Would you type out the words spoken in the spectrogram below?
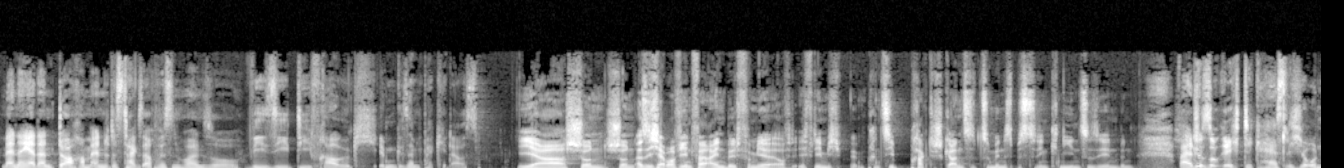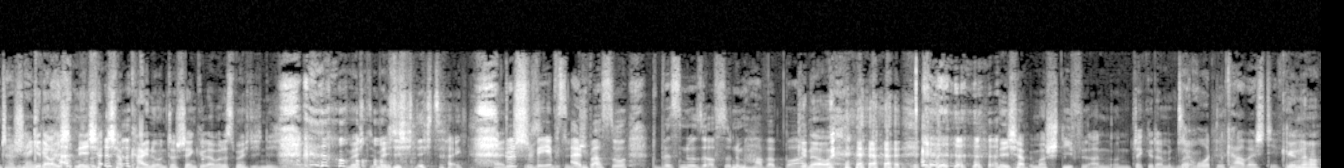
Männer ja dann doch am Ende des Tages auch wissen wollen, so, wie sieht die Frau wirklich im Gesamtpaket aus. Ja, schon, schon. Also ich habe auf jeden Fall ein Bild von mir, auf, auf dem ich im Prinzip praktisch ganz, zumindest bis zu den Knien zu sehen bin. Weil du so richtig hässliche Unterschenkel Genau, ich, hast. nee, ich, ich habe keine Unterschenkel, aber das möchte ich nicht, äh, möchte, möchte ich nicht zeigen. Nein, Du schwebst einfach Spaß. so, du bist nur so auf so einem Hoverboard. Genau. nee, ich habe immer Stiefel an und decke damit Die meinem roten Cowboystiefel. Genau.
